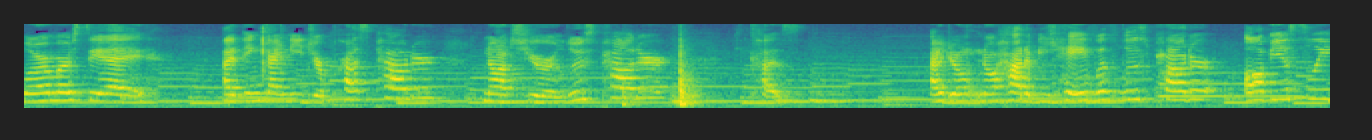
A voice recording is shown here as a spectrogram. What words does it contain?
Laura Mercier, I think I need your pressed powder, not your loose powder, because I don't know how to behave with loose powder, obviously.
